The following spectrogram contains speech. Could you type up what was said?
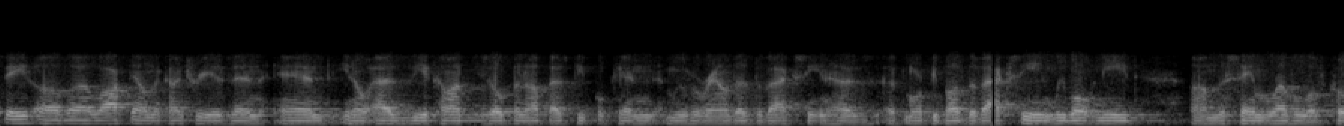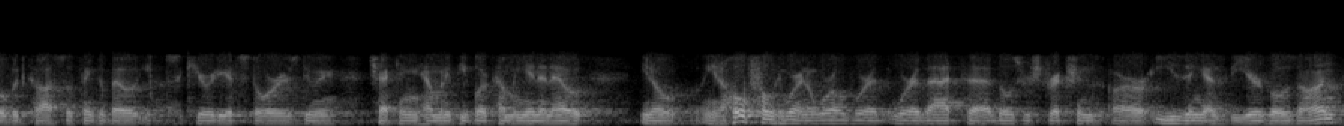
state of lockdown the country is in. And you know, as the economies open up, as people can move around, as the vaccine has uh more people have the vaccine, we won't need the same level of COVID costs. So think about security at stores, doing checking how many people are coming in and out. you know, hopefully we're in a world where that, those restrictions are easing as the year goes on.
